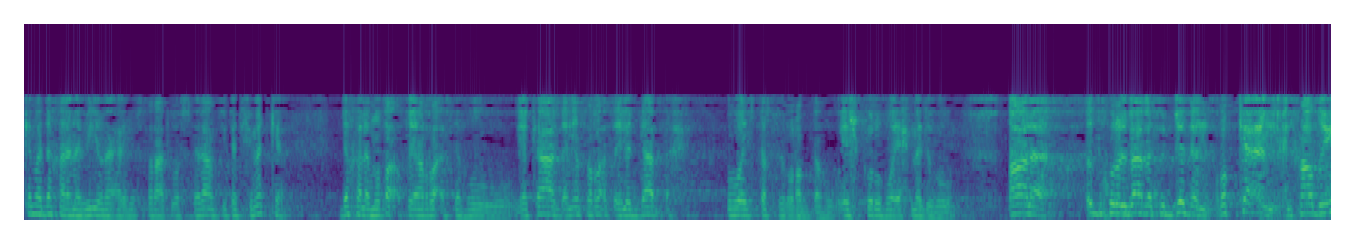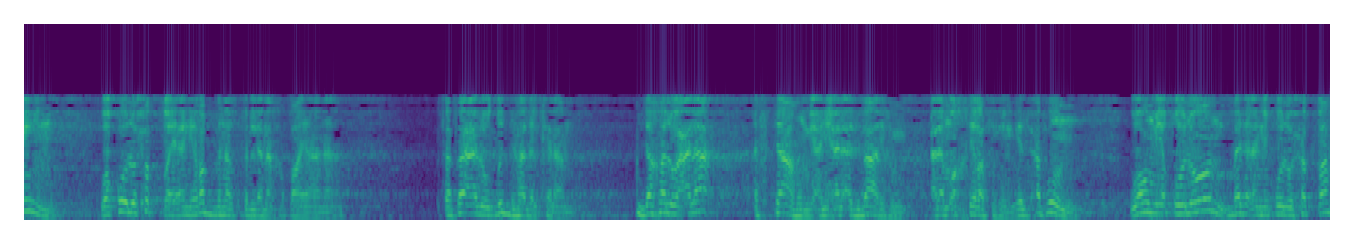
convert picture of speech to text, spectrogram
كما دخل نبينا عليه الصلاة والسلام في فتح مكة دخل مطأطئا رأسه يكاد أن يصل رأسه إلى الدابح وهو يستغفر ربه يشكره ويحمده. قال ادخلوا الباب سجدا ركعا يعني خاضعين وقولوا حط يعني ربنا اغفر لنا خطايانا. ففعلوا ضد هذا الكلام. دخلوا على أستاهم يعني على أدبارهم على مؤخرتهم يزحفون. وهم يقولون بدل أن يقولوا حطة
